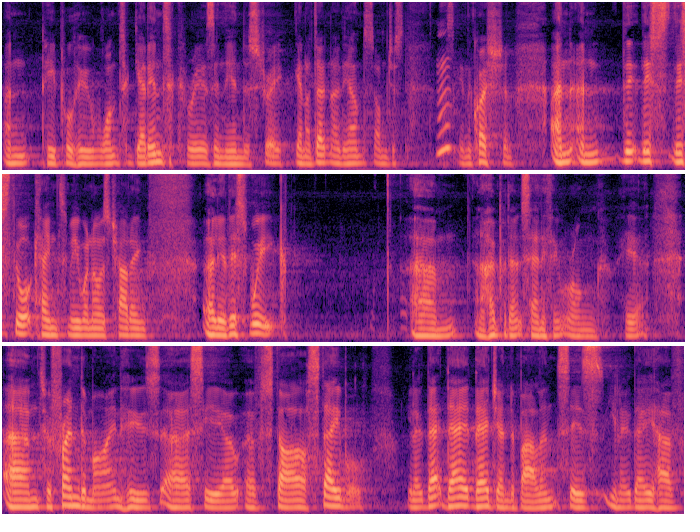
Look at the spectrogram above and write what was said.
and people who want to get into careers in the industry? Again, I don't know the answer, I'm just mm. asking the question. And, and th this, this thought came to me when I was chatting earlier this week, um, and I hope I don't say anything wrong here, um, to a friend of mine who's uh, CEO of Star Stable, You know, their, their, their gender balance is, you know, they have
